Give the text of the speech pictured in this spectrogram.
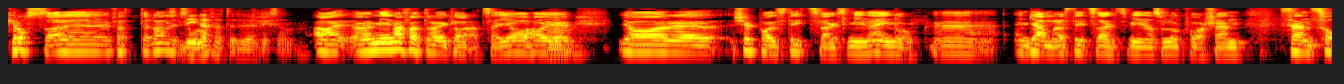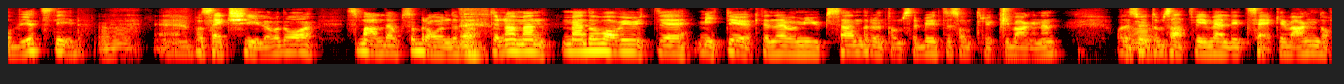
krossar eh, fötterna. Liksom. Dina fötter liksom? Ja, mina fötter har ju klarat sig. Jag har ju Ja. Jag har eh, kört på en stridsvagnsmina en gång. Eh, en gammal stridsvagnsmina som låg kvar sedan sen Sovjets tid. Eh, på 6 kilo. Och då small det också bra under fötterna. Men, men då var vi ute mitt i öknen där det var mjuk sand runt om så det blev inte sånt tryck i vagnen. Och dessutom satt vi i en väldigt säker vagn då.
